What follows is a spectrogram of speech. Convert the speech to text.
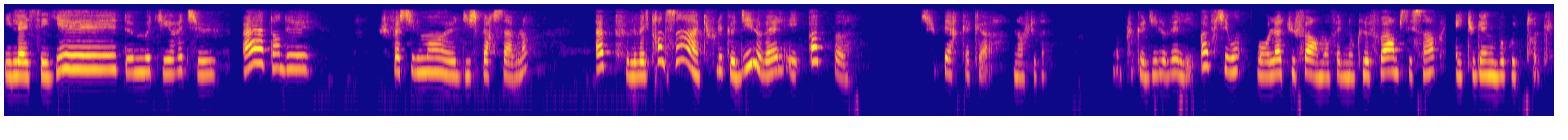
Il a essayé de me tirer dessus. Ah, attendez, je suis facilement dispersable. Hein. Hop, level 35, plus que 10 levels, et hop Super caca. Non, je déconne. Non, plus que 10 levels et hop, c'est bon. Bon, là, tu farmes en fait. Donc, le farm, c'est simple et tu gagnes beaucoup de trucs.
